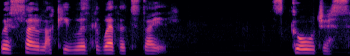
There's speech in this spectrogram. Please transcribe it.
We're so lucky with the weather today. It's gorgeous.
